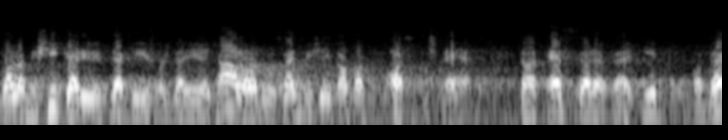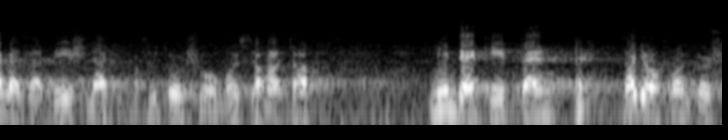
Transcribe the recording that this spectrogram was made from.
valami sikerült neki, és most elég egy hálaadó szentmisét akar, azt is lehet. Tehát ez szerepel itt a bevezetésnek az utolsó mozzanata. Mindenképpen nagyon fontos,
